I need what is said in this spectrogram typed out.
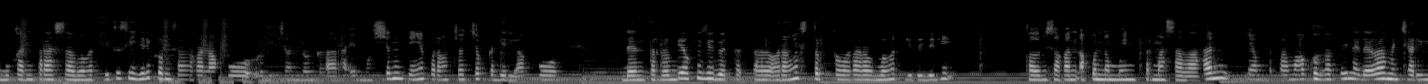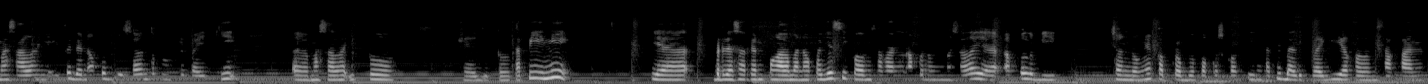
bukan perasa banget gitu sih jadi kalau misalkan aku lebih condong ke arah emotion kayaknya kurang cocok ke diri aku dan terlebih aku juga uh, orangnya struktural banget gitu. Jadi kalau misalkan aku nemuin permasalahan yang pertama aku lakuin adalah mencari masalahnya itu dan aku berusaha untuk memperbaiki uh, masalah itu. Kayak gitu. Tapi ini ya berdasarkan pengalaman aku aja sih kalau misalkan aku nemu masalah ya aku lebih condongnya ke problem fokus coping. Tapi balik lagi ya kalau misalkan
